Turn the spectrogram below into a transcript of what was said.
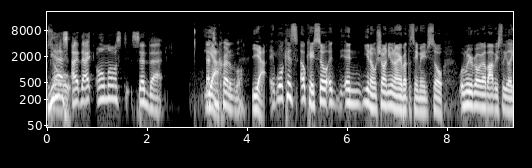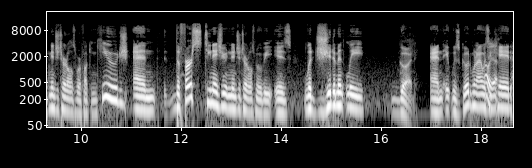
yes, I, I almost said that. That's Yeah. incredible. Yeah, well, because okay, so and, you know, Sean, you and I are about the same age. So when we were growing up, obviously, like Ninja Turtles were fucking huge, and the first Teenage Mutant Ninja Turtles movie is legitimately good, and it was good when I was Oh, a yeah. kid,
